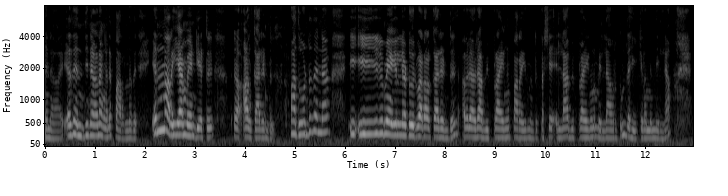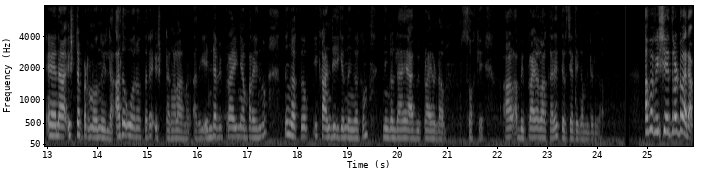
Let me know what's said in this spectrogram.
എന്നാ അതെന്തിനാണ് അങ്ങനെ പറഞ്ഞത്? എന്നറിയാൻ വേണ്ടിയിട്ട് ആൾക്കാരുണ്ട്. അപ്പം അതുകൊണ്ട് തന്നെ ഈ ഒരു മേഖലയിലോട്ട് ഒരുപാട് ആൾക്കാരുണ്ട്. അവരവരുടെ അഭിപ്രായങ്ങൾ പറയുന്നുണ്ട്. പക്ഷേ എല്ലാ അഭിപ്രായങ്ങളും എല്ലാവർക്കും ദഹിക്കണമെന്നില്ല. എന്നാ ഇഷ്ടപ്പെടണമെന്നില്ല അത് ഓരോരുത്തരുടെ ഇഷ്ടങ്ങളാണ്. അത് എന്റെ അഭിപ്രായം ഞാൻ പറയുന്നു. നിങ്ങൾക്ക് ഈ കണ്ടിരിക്കുന്ന നിങ്ങൾക്കും നിങ്ങളുടേതായ അഭിപ്രായം സോ ഓക്കെ ആ അഭിപ്രായമുള്ള ആൾക്കാരെ തീർച്ചയായിട്ടും കമന്റ് ഇടുക. അപ്പോൾ വിഷയത്തിലോട്ട് വരാം.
